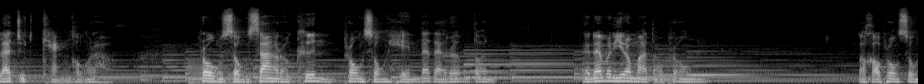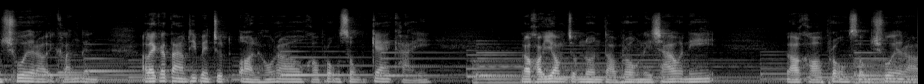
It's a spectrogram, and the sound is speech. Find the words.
และจุดแข็งของเรา พระองค์ทรงสร้างเราขึ้น พระองค์ทรงเห็นตั้งแต่เริ่มต้น แต่ในวันนี้เรามาต่อพระองค์ เราขอพระองค์ทรงช่วยเราอีกครั้งหนึ่ง อะไรก็ตามที่เป็นจุดอ่อนของเรา ขอพระองค์ทรงแก้ไข เราขอยอมจำนนต่อพระองค์ในเช้าวันนี้ เราขอพระองค์ทรงช่วยเรา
